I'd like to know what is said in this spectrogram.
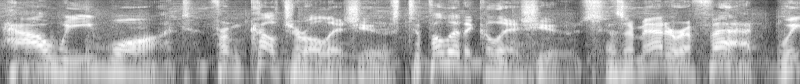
how we want. From cultural issues to political issues. As a matter of fact, we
